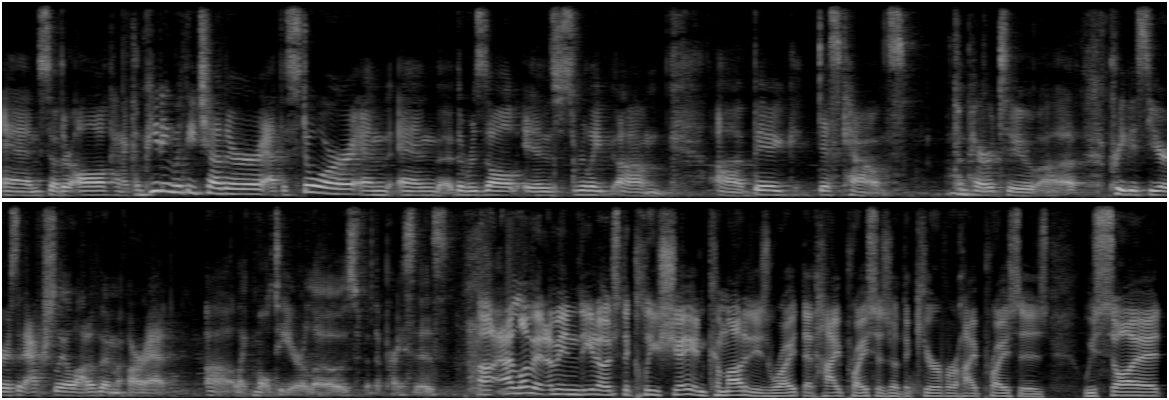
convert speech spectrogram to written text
and so they're all kind of competing with each other at the store and and the result is just really um, uh, big discounts compared to uh, previous years and actually a lot of them are at uh, like multi-year lows for the prices. Uh, I love it. I mean, you know, it's the cliche in commodities, right? That high prices are the cure for high prices. We saw it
